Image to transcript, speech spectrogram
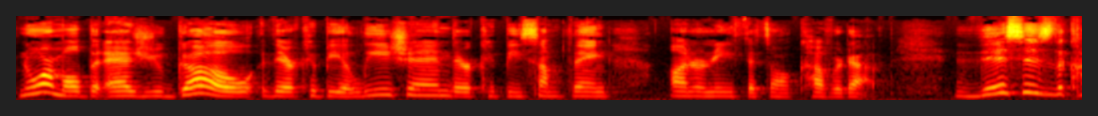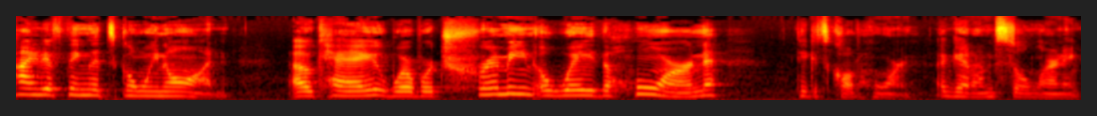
normal, but as you go, there could be a lesion, there could be something underneath that's all covered up. This is the kind of thing that's going on, okay, where we're trimming away the horn. I think it's called horn. Again, I'm still learning.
